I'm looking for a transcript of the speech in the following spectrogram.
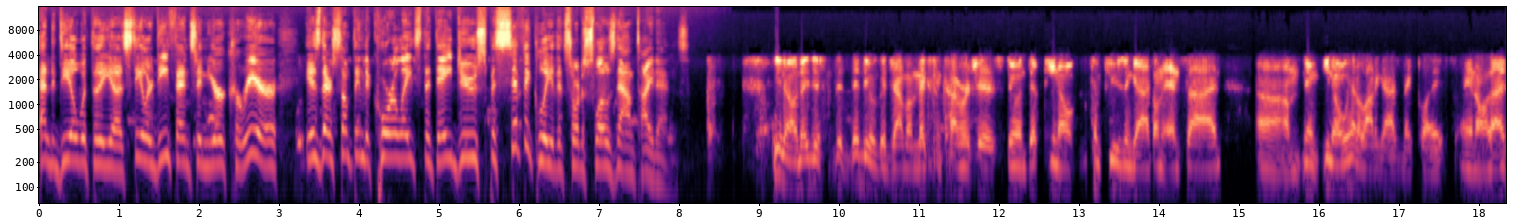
had to deal with the uh, Steeler defense in your career. Is there something that correlates that they do specifically that sort of slows down tight ends? You know, they just they do a good job of mixing coverages, doing you know confusing guys on the inside. Um, and you know, we had a lot of guys make plays. You know, that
